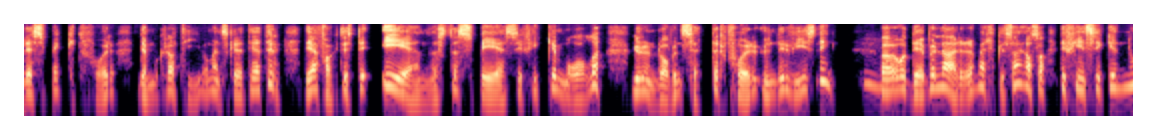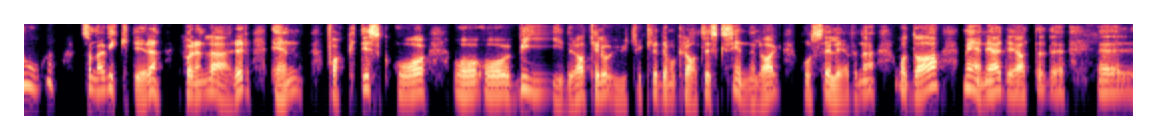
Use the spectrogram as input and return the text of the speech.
respekt for demokrati og menneskerettigheter. Det er faktisk det eneste spesifikke målet Grunnloven setter for undervisning. Mm. Eh, og det bør lærere merke seg. Altså, det fins ikke noe som er viktigere for en lærer enn faktisk å, å, å, bidra til å utvikle demokratisk sinnelag hos elevene. Og da mener jeg det at det, eh,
